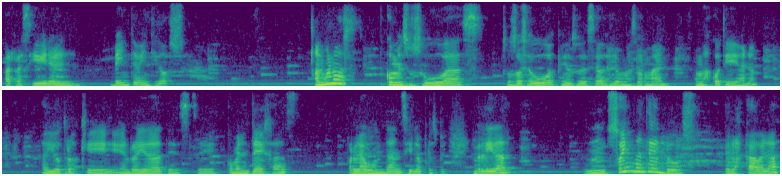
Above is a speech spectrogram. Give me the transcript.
para recibir el 2022. Algunos comen sus uvas, sus 12 uvas, piden sus deseos, es lo más normal, lo más cotidiano. Hay otros que en realidad este, comen lentejas para la abundancia y la prosperidad. En realidad, soy amante de, los, de las cábalas,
